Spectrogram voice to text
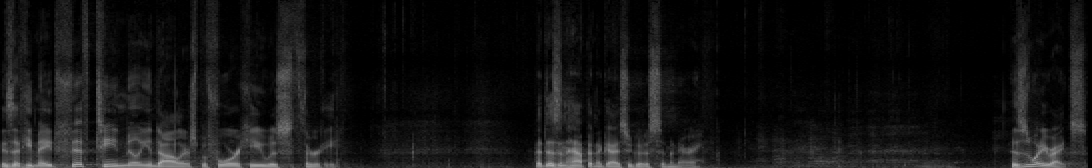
is that he made $15 million before he was 30. That doesn't happen to guys who go to seminary. This is what he writes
